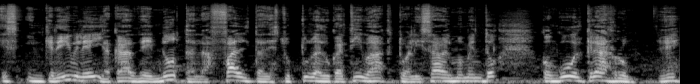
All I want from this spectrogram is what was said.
es increíble y acá denota la falta de estructura educativa actualizada al momento con Google Classroom. ¿eh?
